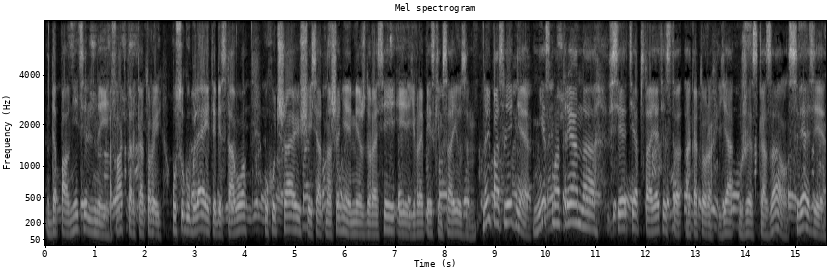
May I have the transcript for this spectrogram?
дополнительный фактор, который усугубляет и без того ухудшающиеся отношения между Россией и Европейским Союзом. Ну и последнее. Несмотря на все те обстоятельства, о которых я уже сказал, связи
